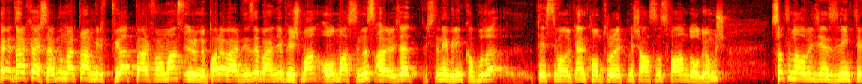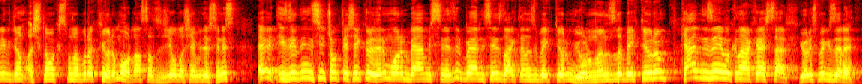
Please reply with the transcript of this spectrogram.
Evet arkadaşlar bunlar tam bir fiyat performans ürünü. Para verdiğinizde bence pişman olmazsınız. Ayrıca işte ne bileyim kapıda teslim alırken kontrol etme şansınız falan da oluyormuş. Satın alabileceğiniz linkleri videonun açıklama kısmına bırakıyorum. Oradan satıcıya ulaşabilirsiniz. Evet izlediğiniz için çok teşekkür ederim. Umarım beğenmişsinizdir. Beğendiyseniz like'larınızı bekliyorum. Yorumlarınızı da bekliyorum. Kendinize iyi bakın arkadaşlar. Görüşmek üzere.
